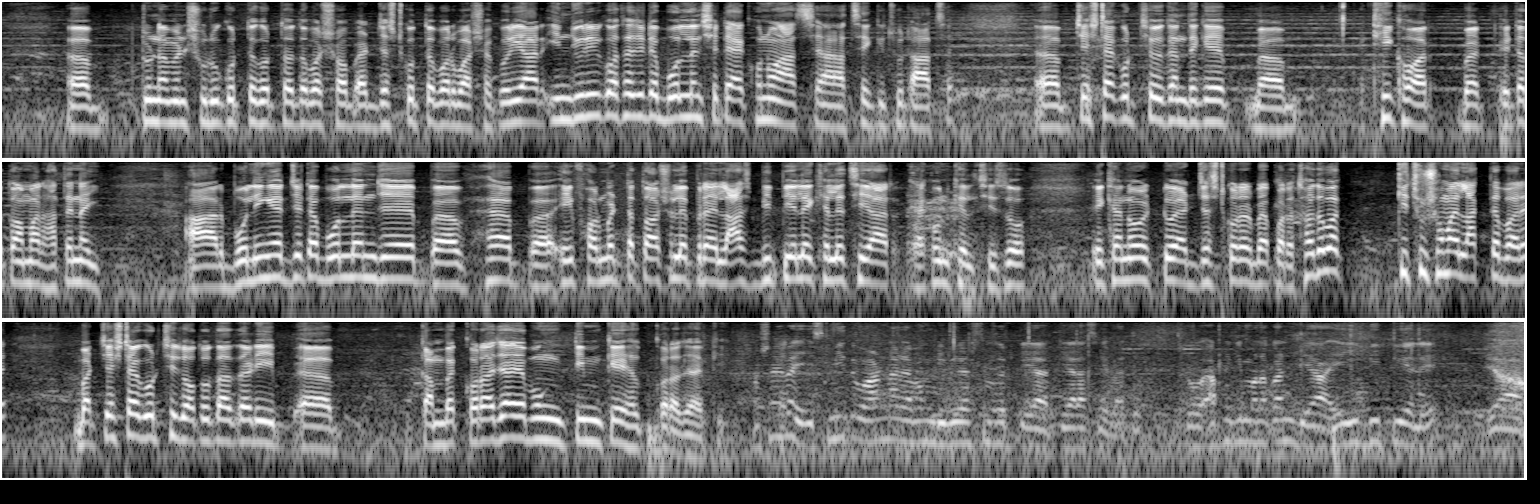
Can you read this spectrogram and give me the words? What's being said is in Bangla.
টুর্নামেন্ট শুরু করতে করতে হয়তো বা সব অ্যাডজাস্ট করতে পারব আশা করি। আর ইঞ্জুরির কথা যেটা বললেন সেটা এখনও আছে আছে, কিছুটা আছে। চেষ্টা করছি ওইখান থেকে ঠিক হওয়ার বাট এটা তো আমার হাতে নাই। আর বোলিংয়ের যেটা বললেন যে হ্যাঁ এই ফর্মেটটা তো আসলে প্রায় লাস্ট বিপিএলে খেলেছি আর এখন খেলছি সো এখানেও একটু অ্যাডজাস্ট করার ব্যাপার আছে। হয়তো বা কিছু সময় লাগতে পারে বাট চেষ্টা করছি যত তাড়াতাড়ি কামব্যাক করা যায় এবং টিমকে হেল্প করা যায় আর কি। ভাই স্মিথ ওয়ার্নার এবং মধ্যে প্লেয়ার প্লেয়ার আছে এবার? তো আপনি কি মনে করেন এই বিপিএলে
